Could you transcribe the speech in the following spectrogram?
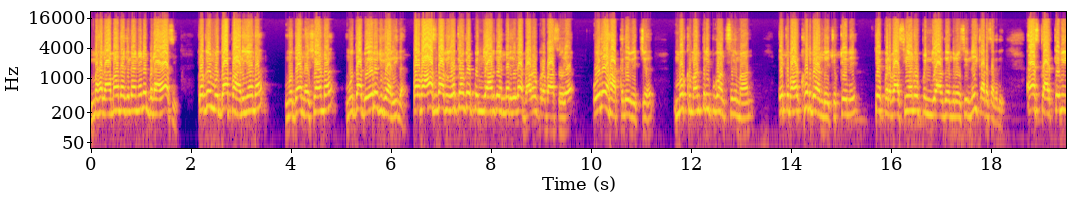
ਮਹਿਲਾਵਾਂ ਦਾ ਜਿਹੜਾ ਇਹਨਾਂ ਨੇ ਬਣਾਇਆ ਸੀ। ਕਿਉਂਕਿ ਮੁੱਦਾ ਪਾਣੀਆਂ ਦਾ, ਮੁੱਦਾ ਨਸ਼ਿਆਂ ਦਾ, ਮੁੱਦਾ ਬੇਰੁਜ਼ਗਾਰੀ ਦਾ, ਪ੍ਰਵਾਸ ਦਾ ਵੀ ਹੈ। ਕਿਉਂਕਿ ਪੰਜਾਬ ਦੇ ਅੰਦਰ ਜਿਹੜਾ ਬਾਹਰੋਂ ਪ੍ਰਵਾਸ ਹੋ ਰਿਹਾ, ਉਹਦੇ ਹੱਕ ਦੇ ਵਿੱਚ ਮੁੱਖ ਮੰਤਰੀ ਭਗਵੰਤ ਸਿੰਘ ਮਾਨ ਇੱਕ ਵਾਰ ਖੁਦ ਬਿਆਨ ਦੇ ਚੁੱਕੇ ਨੇ। ਕਿ ਪ੍ਰਵਾਸੀਆਂ ਨੂੰ ਪੰਜਾਬ ਦੇ ਅੰਦਰੋਂ ਅਸੀਂ ਨਹੀਂ ਕੱਢ ਸਕਦੇ। ਇਸ ਕਰਕੇ ਵੀ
